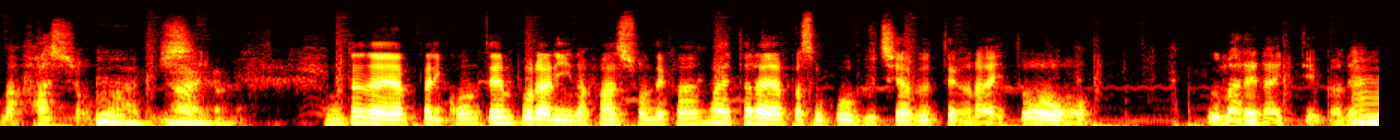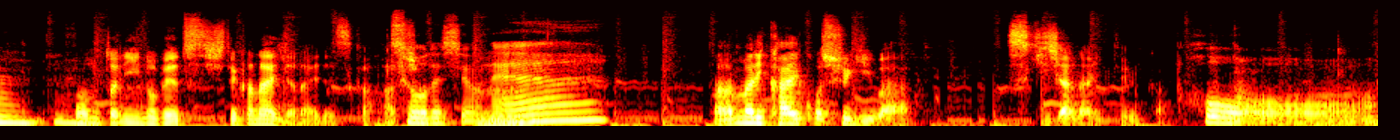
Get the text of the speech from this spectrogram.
まあ、ファッションもあるし、うん。はいはい。ただやっぱりコンテンポラリーなファッションで考えたらやっぱそこをぶち破っていかないと生まれないっていうかね、うんうん。本当にイノベートしていかないじゃないですかファッションそうですよね。うん。あんまり解雇主義は好きじゃないっていうか。ほ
